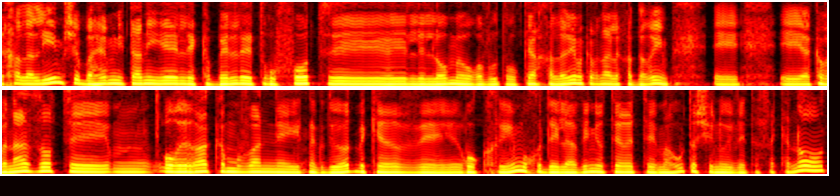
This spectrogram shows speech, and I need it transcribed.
חללים שבהם ניתן יהיה לקבל תרופות ללא מעורבות רוקח. חללים, הכוונה לחדרים. הכוונה הזאת עוררה כמובן התנגדויות בקרב רוקחים, וכדי להבין יותר את מהות השינוי ואת הסכנות, השונות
